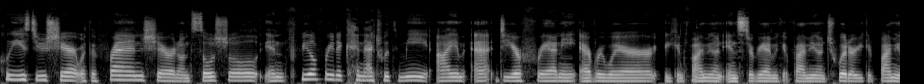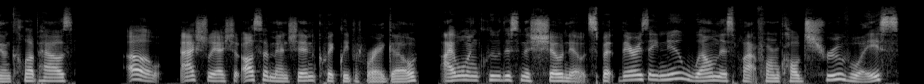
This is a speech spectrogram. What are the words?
please do share it with a friend, share it on social, and feel free to connect with me. I am at Dear Franny everywhere. You can find me on Instagram, you can find me on Twitter, you can find me on Clubhouse. Oh, actually, I should also mention quickly before I go, I will include this in the show notes, but there is a new wellness platform called True Voice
